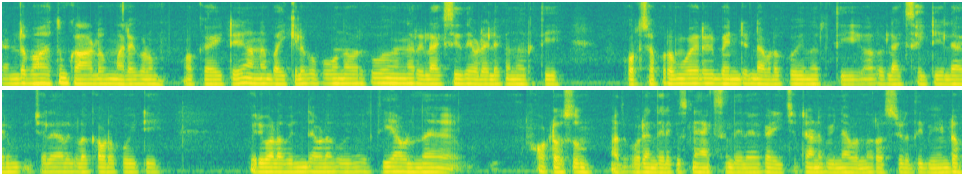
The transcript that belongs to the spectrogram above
രണ്ട് ഭാഗത്തും കാടും മലകളും ഒക്കെ ആയിട്ട് അന്ന് ബൈക്കിലൊക്കെ പോകുന്നവർക്ക് ഒന്ന് റിലാക്സ് ചെയ്ത് എവിടെയെങ്കിലൊക്കെ നിർത്തി. കുറച്ചപ്പുറം പോയാലൊരു ബെൻഡ് ഉണ്ട്. അവിടെ പോയി നിർത്തി. റിലാക്സ് ആയിട്ട് എല്ലാവരും ചില ആളുകളൊക്കെ അവിടെ പോയിട്ട് ഒരു വളവിന്റെ അവിടെ പോയി നിർത്തി. അവിടുന്ന് ഫോട്ടോസും അതുപോലെ എന്തെങ്കിലുമൊക്കെ സ്നാക്സ് എന്തെങ്കിലുമൊക്കെ കഴിച്ചിട്ടാണ് പിന്നെ അവിടുന്ന് റെസ്റ്റ് എടുത്ത് വീണ്ടും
